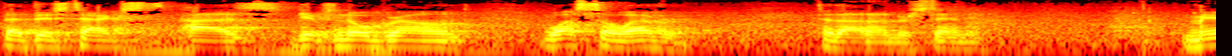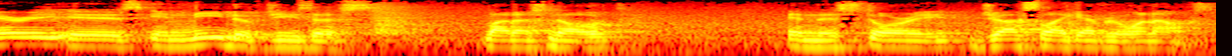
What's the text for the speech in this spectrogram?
that this text has gives no ground whatsoever to that understanding. Mary is in need of Jesus, let us note, in this story, just like everyone else.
